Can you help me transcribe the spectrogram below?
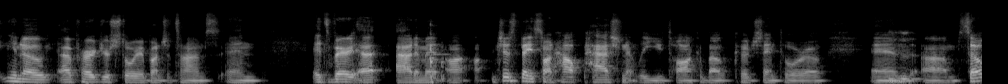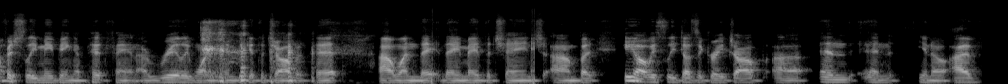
you know, I've heard your story a bunch of times, and it's very adamant, on, just based on how passionately you talk about Coach Santoro. And um, selfishly, me being a Pitt fan, I really wanted him to get the job at Pitt uh, when they, they made the change. Um, but he obviously does a great job, uh, and and you know, I've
